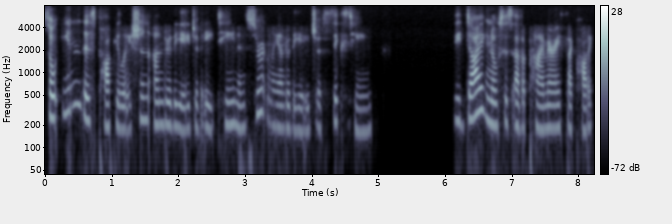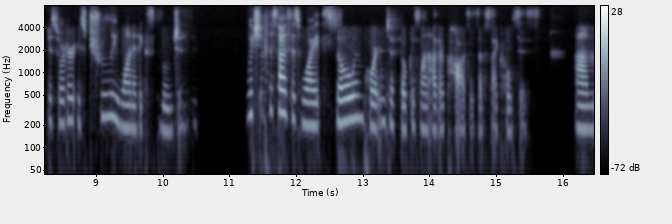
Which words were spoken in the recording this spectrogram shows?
So in this population under the age of 18 and certainly under the age of 16, the diagnosis of a primary psychotic disorder is truly one of exclusion, which emphasizes why it's so important to focus on other causes of psychosis, um,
